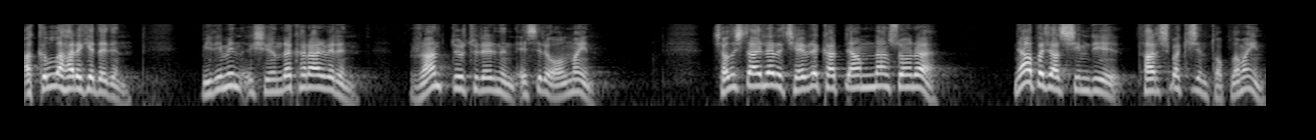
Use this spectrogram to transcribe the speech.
Akıllı hareket edin. Bilimin ışığında karar verin. Rant dürtülerinin esiri olmayın. Çalıştayları çevre katliamından sonra ne yapacağız şimdi tartışmak için toplamayın.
